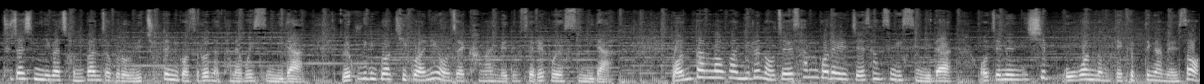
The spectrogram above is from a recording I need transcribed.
투자 심리가 전반적으로 위축된 것으로 나타나고 있습니다. 외국인과 기관이 어제 강한 매도세를 보였습니다. 원달러 환율은 어제 3거래일째 상승했습니다. 어제는 15원 넘게 급등하면서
